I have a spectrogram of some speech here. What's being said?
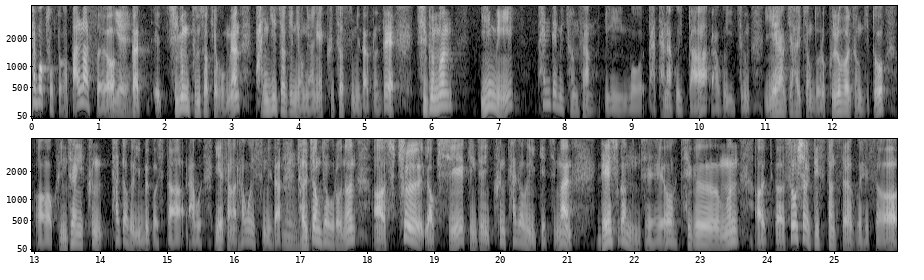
회복 속도가 빨랐어요. 예. 그러니까 지금 분석해 보면 단기적인 영향에 그쳤습니다. 그런데 지금은 이미 팬데믹 현상이 뭐 나타나고 있다라고 지금 이야기할 정도로 글로벌 경기도 어, 굉장히 큰 타격을 입을 것이다라고 예상을 하고 있습니다. 음. 결정적으로는 어, 수출 역시 굉장히 큰 타격을 입겠지만 내수가 문제예요. 지금은 어, 어, social distance라고 해서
